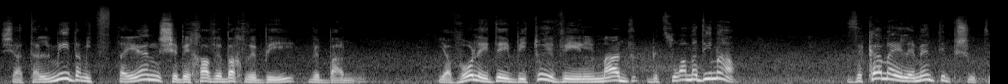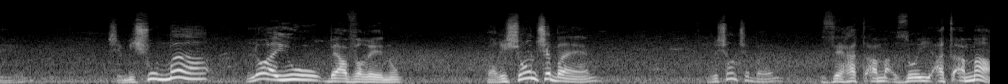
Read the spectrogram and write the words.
שהתלמיד המצטיין שבך ובך ובי ובנו יבוא לידי ביטוי וילמד בצורה מדהימה. זה כמה אלמנטים פשוטים שמשום מה לא היו בעברנו. והראשון שבהם, הראשון שבהם, זה התאמה, זוהי התאמה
